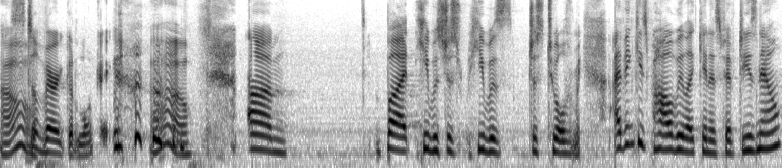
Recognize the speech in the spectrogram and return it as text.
Oh. Still very good looking. oh. um, but he was just he was just too old for me. I think he's probably like in his 50s now.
